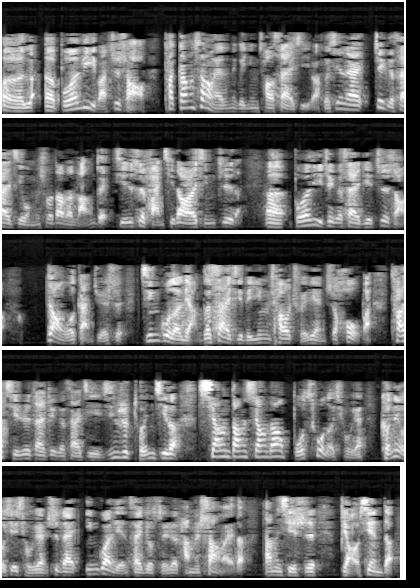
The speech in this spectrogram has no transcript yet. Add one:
呃呃伯恩利吧，至少他刚上来的那个英超赛季吧，和现在这个赛季我们说到的狼队其实是反其道而行之的。呃，伯恩利这个赛季至少。让我感觉是经过了两个赛季的英超锤炼之后吧，他其实在这个赛季已经是囤积了相当相当不错的球员。可能有些球员是在英冠联赛就随着他们上来的，他们其实表现的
